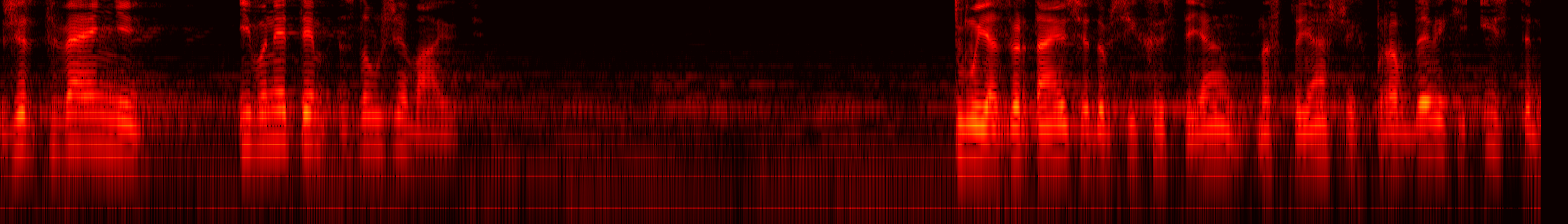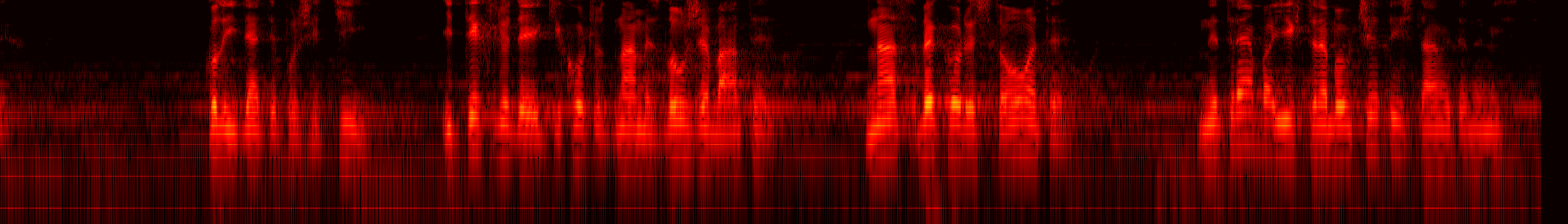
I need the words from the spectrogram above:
жертвенні, і вони тим зловживають. Тому я звертаюся до всіх християн, настоящих, правдивих і істинних, коли йдете по житті, і тих людей, які хочуть з нами зловживати, нас використовувати, не треба, їх треба вчити і ставити на місце.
